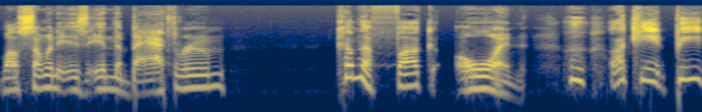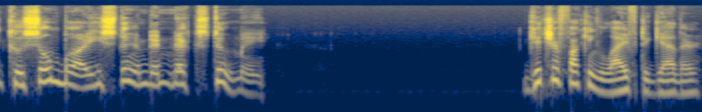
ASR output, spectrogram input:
while someone is in the bathroom, come the fuck on. I can't pee because somebody's standing next to me. Get your fucking life together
